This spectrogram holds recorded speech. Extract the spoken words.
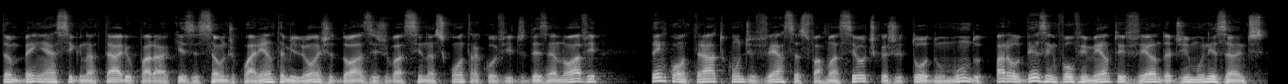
também é signatário para a aquisição de 40 milhões de doses de vacinas contra a Covid-19, tem contrato com diversas farmacêuticas de todo o mundo para o desenvolvimento e venda de imunizantes,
